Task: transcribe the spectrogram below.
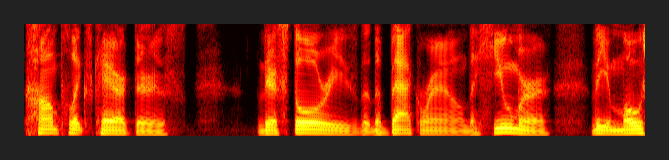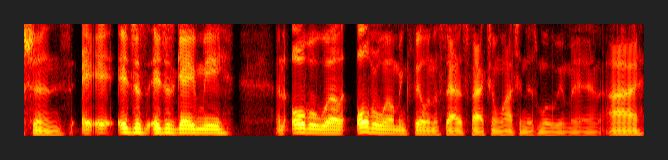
complex characters, their stories, the the background, the humor, the emotions. It, it, it just it just gave me an overwhel- overwhelming feeling of satisfaction watching this movie, man. I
